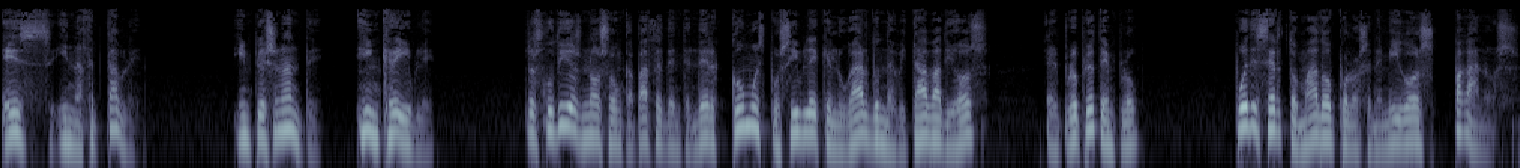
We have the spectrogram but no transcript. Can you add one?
Es inaceptable, impresionante, increíble. Los judíos no son capaces de entender cómo es posible que el lugar donde habitaba Dios, el propio templo, puede ser tomado por los enemigos paganos.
